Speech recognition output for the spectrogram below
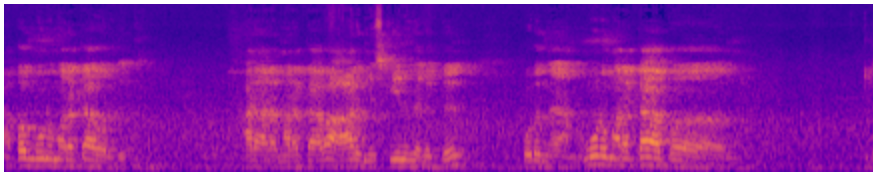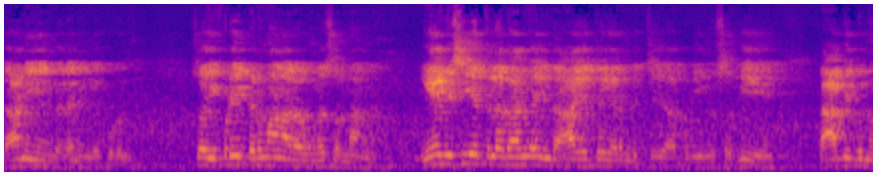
அப்போ மூணு மரக்கா வருது. அற அரை மரக்காவை? ஆறு மிஸ்கீன்களுக்கு கொடுங்க. மூணு மரக்கா அப்போ தானியங்களை நீங்கள் கொடுங்க. ஸோ இப்படி பெருமானார் அவங்க சொன்னாங்க. ஏன் விஷயத்தில் தாங்க இந்த ஆயத்தை இறங்குச்சு அப்படின்னு சொல்லி காபிபின்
